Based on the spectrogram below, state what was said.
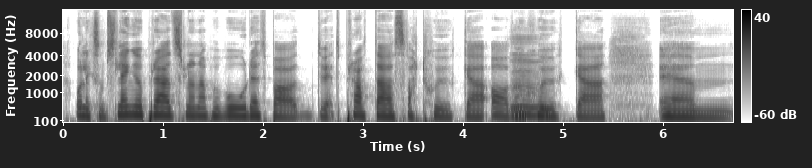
Och liksom slänga upp rädslorna på bordet. Bara, du vet, prata svartsjuka, avundsjuka. ehm,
